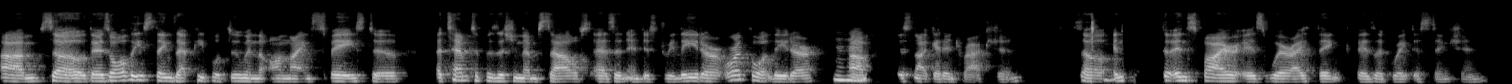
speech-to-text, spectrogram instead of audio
Um, so there's all these things that people do in the online space to attempt to position themselves as an industry leader or a thought leader, mm-hmm. um, just not get traction. So mm-hmm. in, to inspire is where I think is a great distinction.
